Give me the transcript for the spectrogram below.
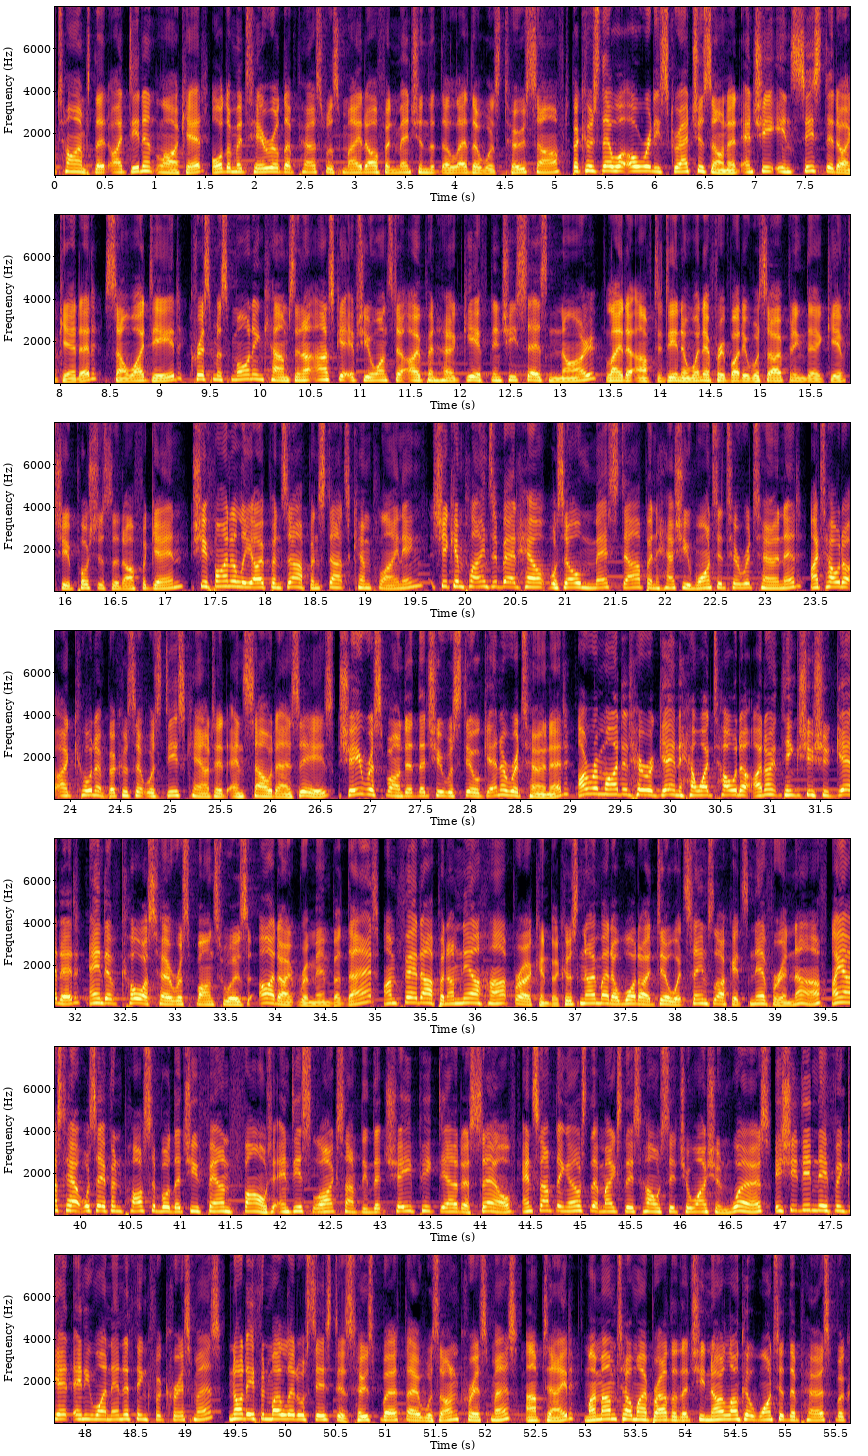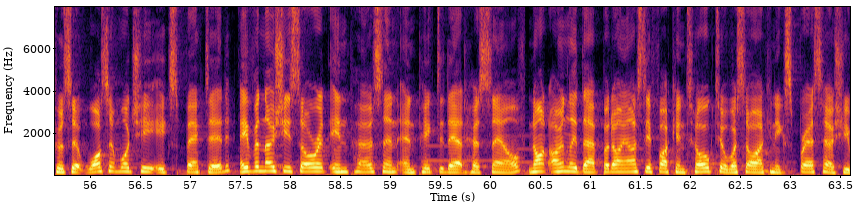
times that I didn't like it, or the material the purse was made of, and mentioned that the leather was too soft, because there were already scratches on it, and she insisted I get it, so I did. Christmas morning comes, and I ask her if she wants to open her gift, and she says no. Later after dinner, when everybody was opening their gift, she pushes it off again. She finally opens up and starts complaining. She complains about how it was all messed up and how she wanted to return it. I told her I couldn't because it was discounted and sold as is. She responded that she was still gonna return it. I reminded her again how I told her I don't think she should get it, and of course her response was, I don't remember that. I'm fed up and I'm now heartbroken because no matter what I do, it seems like it's never enough. I asked how it was even possible that she found fault and disliked something that she picked out herself, and something else that makes this whole situation worse is she didn't even get anyone anything for Christmas, not even my little sisters, whose birthday was on Christmas. Update My mum told my brother that she no longer wanted the purse because it wasn't what she expected, even though she saw it in person and picked it out herself. Not only that, but I asked if I can talk to her so I can express how she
